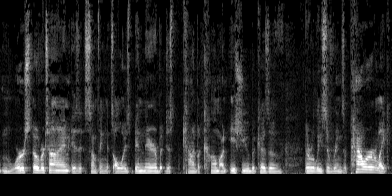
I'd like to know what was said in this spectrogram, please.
worse over time? Is it something that's always been there but just kind of become an issue because of the release of Rings of Power? Like,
